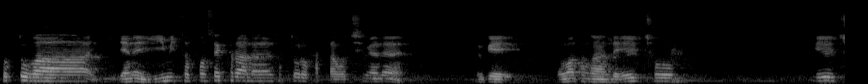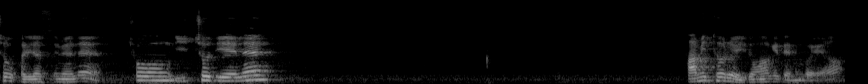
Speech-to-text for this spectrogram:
속도가 얘는 2m/s라는 속도로 갔다고 치면은 이게 요만큼 가는데 1초 1초 걸렸으면은 총 2초 뒤에는 4m를 이동하게 되는 거예요.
